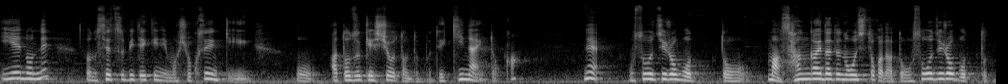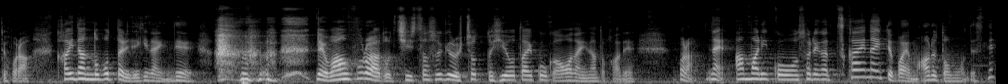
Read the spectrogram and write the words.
家のねその設備的にも食洗機を後付けしようともできないとかね。お掃除ロボットまあ3階建てのお家とかだとお掃除ロボットってほら階段登ったりできないんで ねワンフロアと小さすぎるちょっと費用対効果合わないなとかでほらねあんまりこうそれが使えないっていう場合もあると思うんですね。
